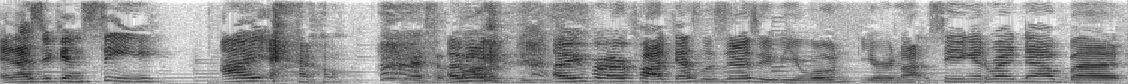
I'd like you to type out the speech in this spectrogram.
And as you can see, I am. Yes, a I lot mean, of these. I mean, for our podcast listeners, maybe you won't, you're not seeing it right now, but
